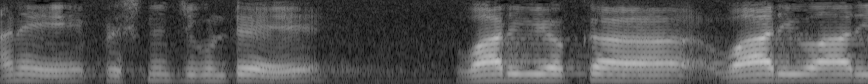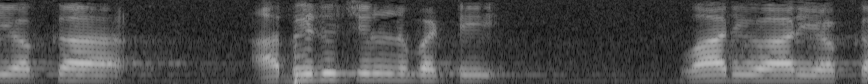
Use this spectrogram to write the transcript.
అని ప్రశ్నించుకుంటే వారి యొక్క వారి వారి యొక్క అభిరుచులను బట్టి వారి వారి యొక్క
